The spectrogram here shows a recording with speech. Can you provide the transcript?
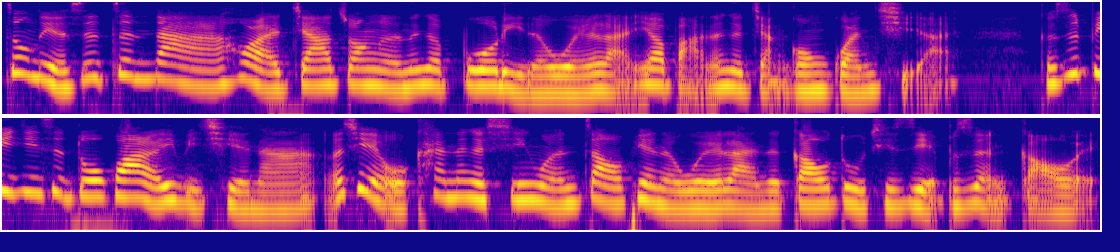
重点是正大后来加装了那个玻璃的围栏，要把那个蒋公关起来。可是毕竟是多花了一笔钱啊，而且我看那个新闻照片的围栏的高度其实也不是很高诶，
